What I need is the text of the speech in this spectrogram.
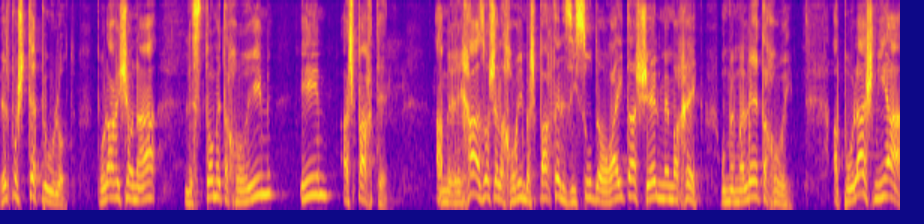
יש פה שתי פעולות. פעולה ראשונה, לסתום את החורים עם השפכטל. המריחה הזו של החורים בשפכטל זה איסור דאורייתא של ממחק, הוא ממלא את החורים. הפעולה השנייה,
